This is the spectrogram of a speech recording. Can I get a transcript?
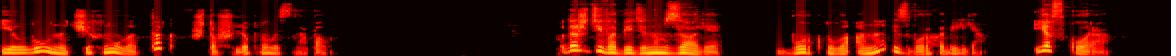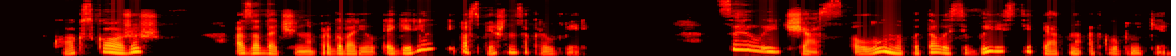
и Луна чихнула так, что шлепнулась на пол. Подожди в обеденном зале, буркнула она из вороха белья. Я скоро. Как скажешь, озадаченно проговорил Эгерин и поспешно закрыл дверь. Целый час Луна пыталась вывести пятна от клубники.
